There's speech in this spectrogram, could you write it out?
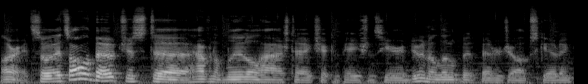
Alright, so it's all about just uh, having a little hashtag chicken patience here and doing a little bit better job scouting.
